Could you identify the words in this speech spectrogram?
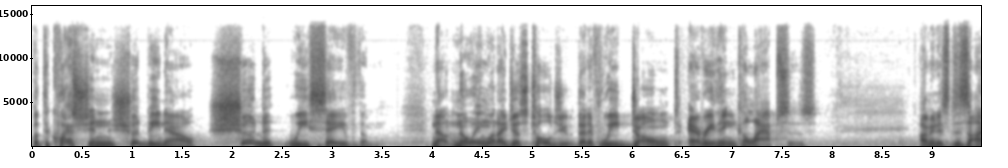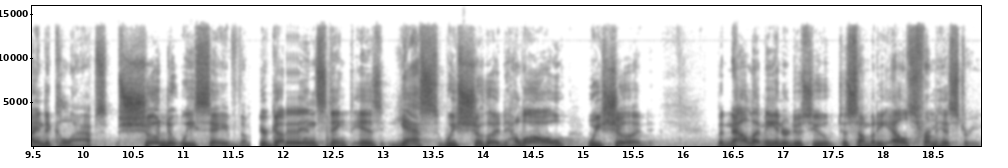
But the question should be now should we save them? Now, knowing what I just told you, that if we don't, everything collapses, I mean, it's designed to collapse. Should we save them? Your gut instinct is yes, we should. Hello, we should. But now let me introduce you to somebody else from history.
